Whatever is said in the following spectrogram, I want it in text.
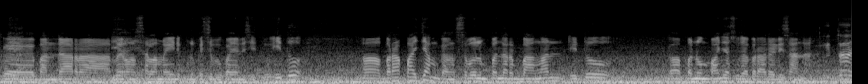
ke Iya. bandara. Iya, Memang iya. selama ini pun kesibukannya di situ. Itu eh, berapa jam Kang sebelum penerbangan itu eh, penumpangnya sudah berada di sana? kita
